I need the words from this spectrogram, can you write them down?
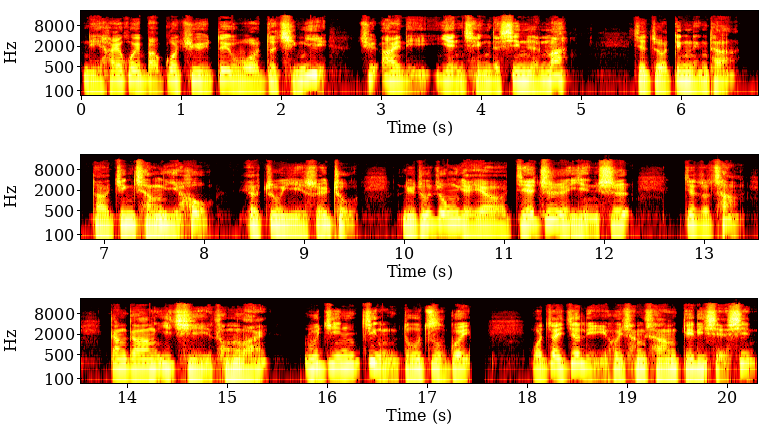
你还会把过去对我的情谊去爱你眼前的新人吗？”接着叮咛他到京城以后要注意水土，旅途中也要节制饮食。接着唱：“刚刚一起同来，如今竟独自归。我在这里会常常给你写信。”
